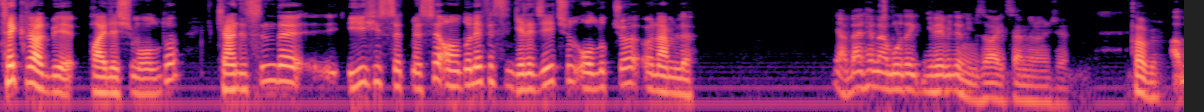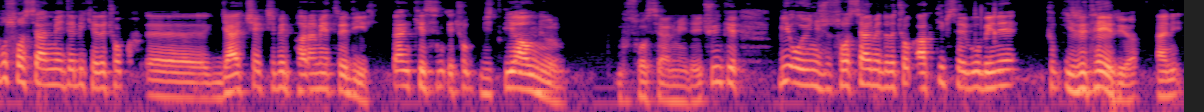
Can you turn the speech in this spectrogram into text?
tekrar bir paylaşım oldu. Kendisini de iyi hissetmesi Anadolu Efes'in geleceği için oldukça önemli. Ya ben hemen burada girebilir miyim Zahit senden önce? Tabii. Abi Bu sosyal medya bir kere çok e, gerçekçi bir parametre değil. Ben kesinlikle çok ciddiye almıyorum bu sosyal medyayı. Çünkü bir oyuncu sosyal medyada çok aktifse bu beni çok irrite ediyor. Yani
